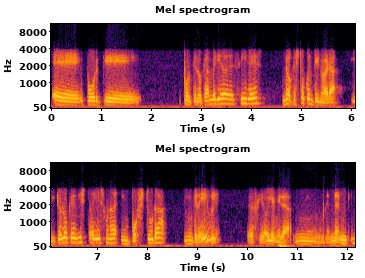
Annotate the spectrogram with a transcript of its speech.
eh, porque, porque lo que han venido a decir es, no, que esto continuará. Y yo lo que he visto ahí es una impostura increíble. Es decir, oye, mira, mm,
